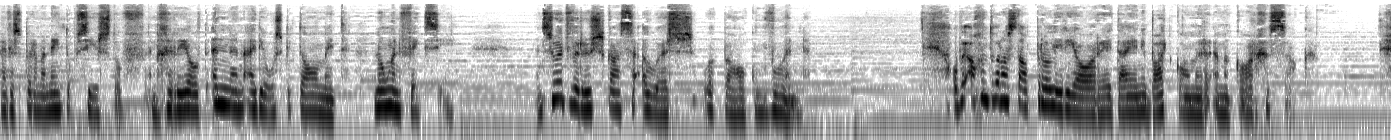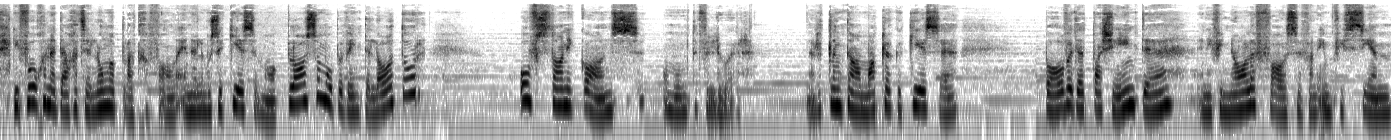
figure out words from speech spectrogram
Hy was permanent op suurstof en gereeld in en uit die hospitaal met longinfeksie. En so het Verushka se ouers ook by haar kom woon. Op die 28ste April hierdie jaar het hy in die badkamer in mekaar gesak. Die volgende dag het sy longe platgeval en hulle moes 'n keuse maak: plaas hom op 'n ventilator of staan die kans om hom te verloor. Nou dit klink na 'n maklike keuse behalwe dat pasiënte in die finale fase van emfyseem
